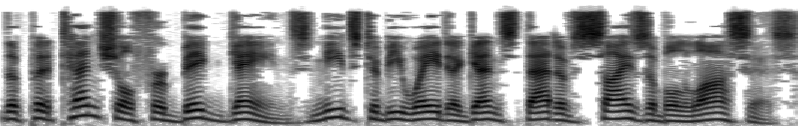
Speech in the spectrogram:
The potential for big gains needs to be weighed against that of sizable losses.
